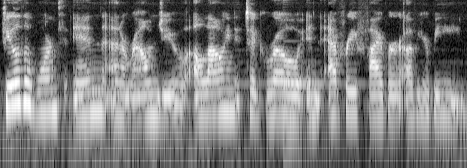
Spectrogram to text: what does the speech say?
Feel the warmth in and around you, allowing it to grow in every fiber of your being.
